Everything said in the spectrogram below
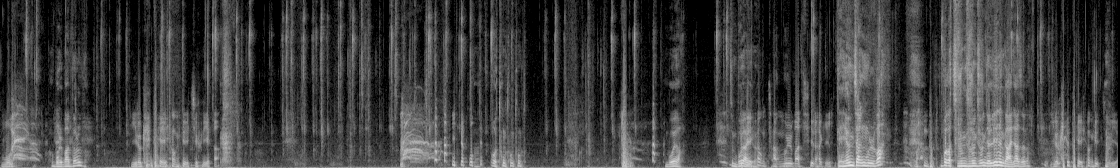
뭐야 뭘 만들었노? 이렇게 대형일 줄이야. 어, 통통통통. 뭐야? 지금 뭐야, 이거? 대형 작물밭이라길 대형 작물밭? 만들어 뭐가 주릉주릉주릉 열리는 거 아니야, 저거? 이렇게 대형일 줄이야.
